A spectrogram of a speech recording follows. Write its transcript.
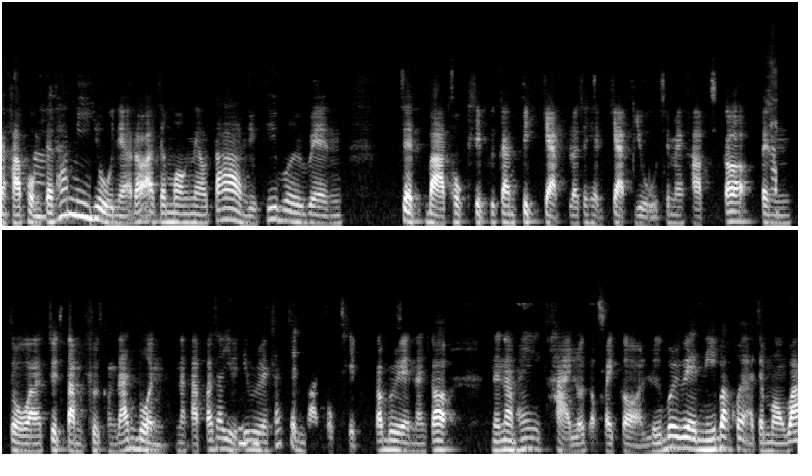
นะครับผมแต่ถ้ามีอยู่เนี่ยเราอาจจะมองแนวต้านอยู่ที่บริเวณ7บาท60 คือการปิดแกลบเราจะเห็นแกลบอยู่ใช่ไหมครับ ก็เป็นตัวจุดต่ำสุดของด้านบนนะครับ ก็จะอยู่ที่บริเวณสัก7บาท60 ก็บริเวณนั้นก็ แนะนำให้ขายลดออกไปก่อน หรือบริเวณนี้บางคนอาจจะมองว่า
